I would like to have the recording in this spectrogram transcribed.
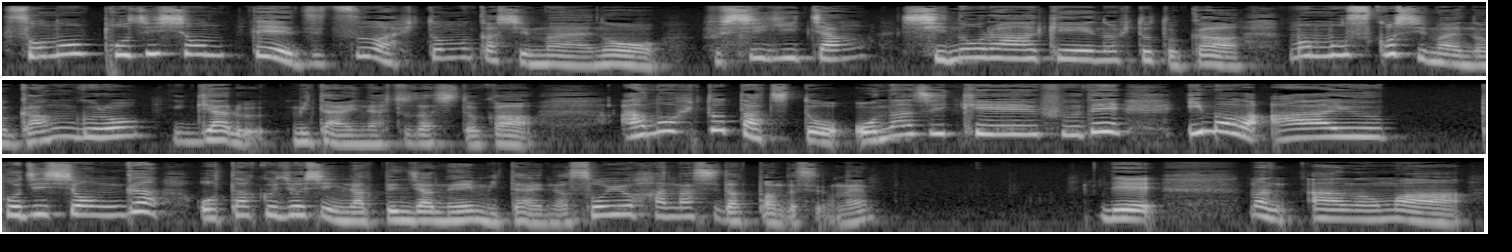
そのポジションって実は一昔前の不思議ちゃんシノラー系の人とか、まあ、もう少し前のガングロギャルみたいな人たちとかあの人たちと同じ系譜で今はああいうポジションがオタク女子になってんじゃね？みたいなそういう話だったんですよね。で、まあ、あのまあ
